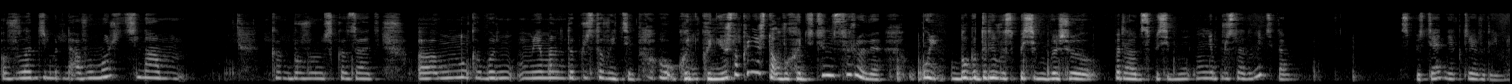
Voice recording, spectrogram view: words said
Владимировна, а вы можете нам, как бы вам сказать, а, ну, как бы мне надо просто выйти. О, кон- конечно, конечно, выходите на здоровье. Ой, благодарю вас, спасибо большое, правда, спасибо. Мне просто надо выйти там спустя некоторое время.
